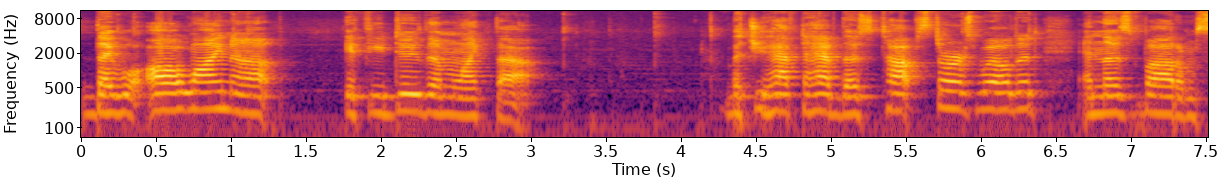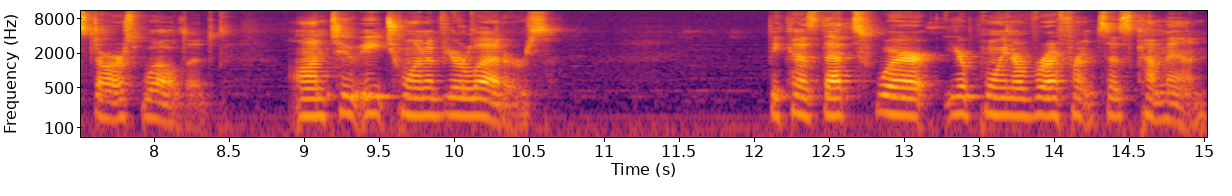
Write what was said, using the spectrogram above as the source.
They will all line up if you do them like that. But you have to have those top stars welded and those bottom stars welded onto each one of your letters. Because that's where your point of references come in.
